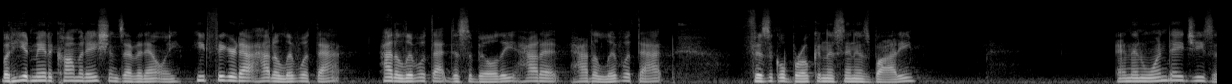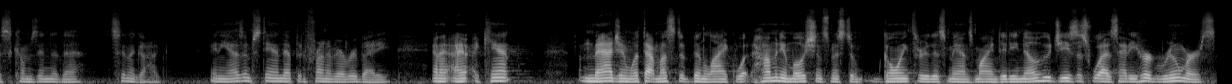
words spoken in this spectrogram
But he had made accommodations, evidently. He'd figured out how to live with that, how to live with that disability, how to, how to live with that physical brokenness in his body. And then one day Jesus comes into the synagogue and he has him stand up in front of everybody. And I, I can't imagine what that must have been like, what, how many emotions must have going through this man's mind. Did he know who Jesus was? Had he heard rumors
